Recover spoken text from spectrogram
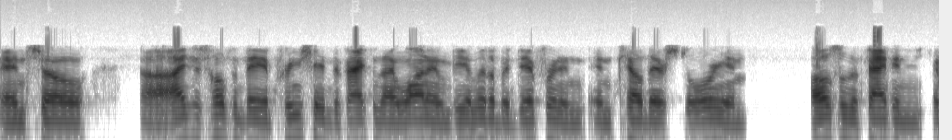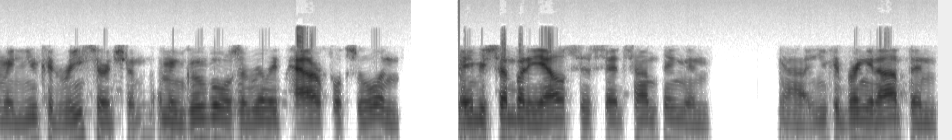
and so uh, I just hope that they appreciate the fact that I want to be a little bit different and, and tell their story and also the fact that I mean you could research them. I mean Google is a really powerful tool, and maybe somebody else has said something, and uh, you can bring it up. And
